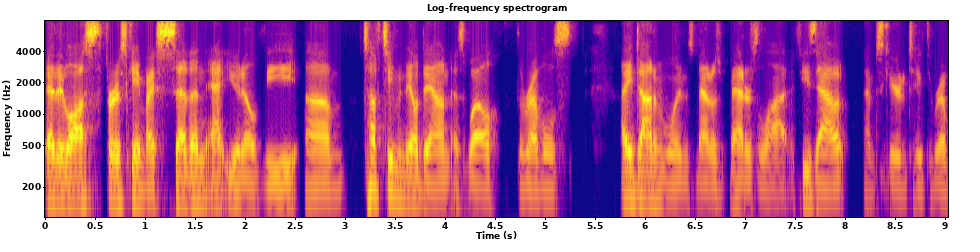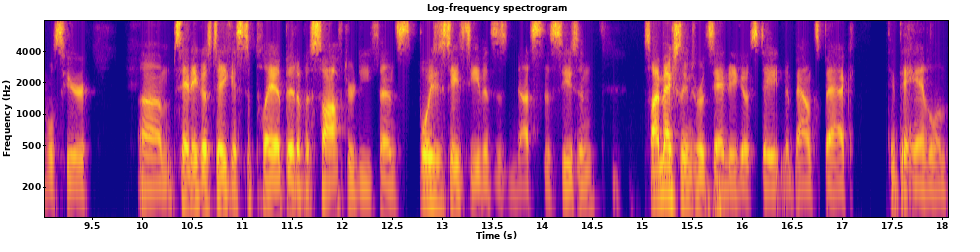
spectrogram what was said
Yeah, they lost first game by seven at UNLV. Um, tough team to nail down as well. The Rebels. I think Donovan Williams matters matters a lot. If he's out, I'm scared to take the Rebels here. Um, San Diego State gets to play a bit of a softer defense. Boise State's defense is nuts this season, so I'm actually leaning towards San Diego State and a bounce back. I think they handle them.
